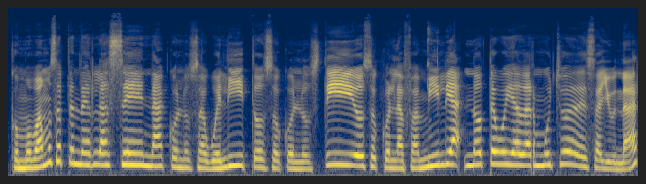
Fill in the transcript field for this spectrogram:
como vamos a tener la cena con los abuelitos o con los tíos o con la familia, no te voy a dar mucho de desayunar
